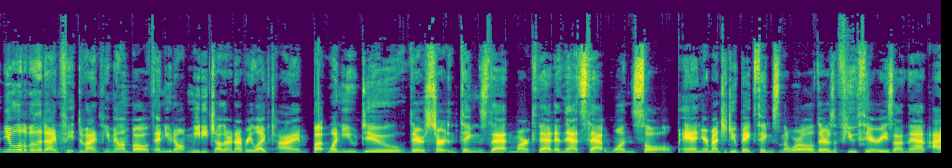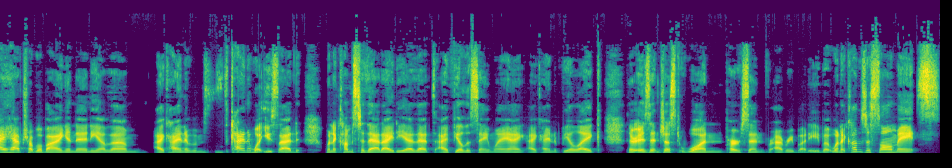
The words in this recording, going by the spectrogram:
and you have a little bit of the divine female in both, and you don't meet each other in every lifetime, but when you do, there's certain things that mark that, and that's that one soul soul and you're meant to do big things in the world. There's a few theories on that. I have trouble buying into any of them. I kind of am kind of what you said when it comes to that idea that I feel the same way. I, I kind of feel like there isn't just one person for everybody. But when it comes to soulmates,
